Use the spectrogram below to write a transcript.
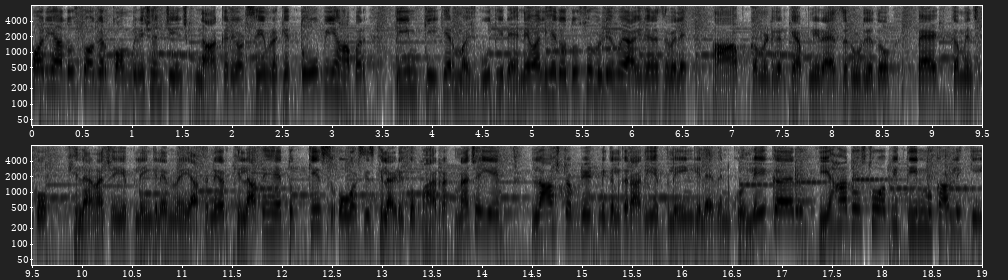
और यहाँ दोस्तों, अगर कॉम्बिनेशन चेंज ना करे और सेम रखे तो भी यहाँ पर टीम के केयर मज़बूत ही रहने वाली है। तो दोस्तों वीडियो में आगे जाने से पहले आप कमेंट करके अपनी राय ज़रूर दे दो। पैट कमिंस को खिलाना चाहिए प्लेइंग इलेवन में या फिर नहीं। और खिलाते हैं तो किस ओवरसीज खिलाड़ी को बाहर रखना चाहिए? लास्ट अपडेट निकल कर आ रही है प्लेइंग इलेवन को लेकर। यहाँ दोस्तों, अभी तीन मुकाबले के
